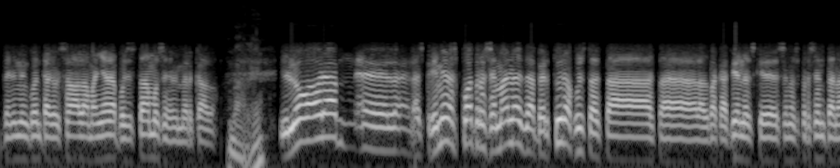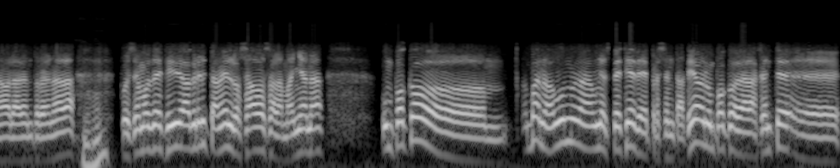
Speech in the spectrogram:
teniendo en cuenta que el sábado a la mañana pues estábamos en el mercado. Y luego ahora, eh, las primeras cuatro semanas de apertura, justo hasta, hasta las vacaciones que se nos presentan ahora dentro de nada, pues hemos decidido abrir también los sábados a la mañana un poco, bueno, una, una especie de presentación, un poco de la gente, de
